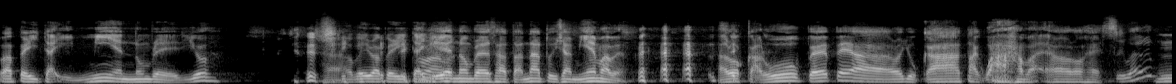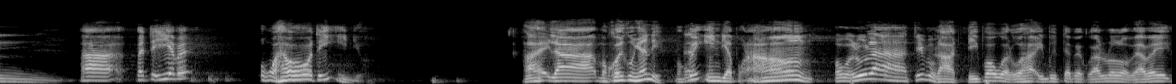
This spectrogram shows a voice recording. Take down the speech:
va perita y mí en nombre de Dios. Ah, va perita y mí en nombre de Satanás, tú y miema, ve. A los Caru, Pepe, a los Yucata, Guajama, a los Jesús. Mm. Ah, y ve, un guajo de indio. Ay, la Mocoy Cuñandi, Mocoy India, por ahí. Obolula, tipo. La tipo, güero, ahí te pe cuarlo, lo ve a ver,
